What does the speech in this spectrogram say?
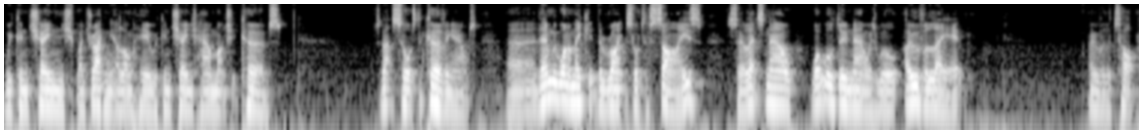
we can change by dragging it along here we can change how much it curves so that sorts the curving out. Uh, then we want to make it the right sort of size. So let's now, what we'll do now is we'll overlay it over the top.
